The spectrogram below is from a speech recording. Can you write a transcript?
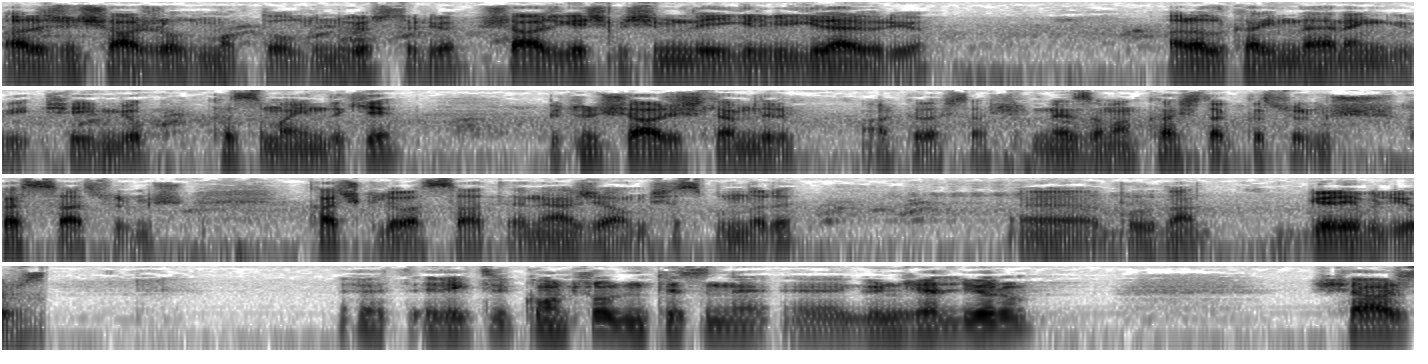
aracın şarj olmakta olduğunu gösteriyor. Şarj geçmişimle ilgili bilgiler veriyor. Aralık ayında herhangi bir şeyim yok. Kasım ayındaki bütün şarj işlemlerim arkadaşlar. Ne zaman kaç dakika sürmüş, kaç saat sürmüş, kaç kilowatt saat enerji almışız bunları e, buradan görebiliyoruz. Evet elektrik kontrol ünitesini e, güncelliyorum. Şarj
